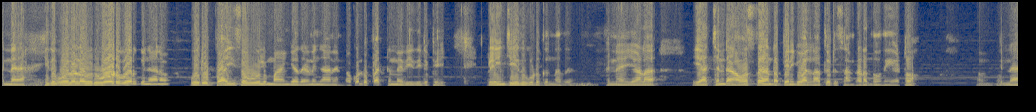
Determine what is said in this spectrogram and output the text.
പിന്നെ ഇതുപോലുള്ള ഒരുപാട് പേർക്ക് ഞാൻ ഒരു പൈസ പോലും വാങ്ങിക്കാതെയാണ് ഞാൻ എന്നെ കൊണ്ട് പറ്റുന്ന രീതിയിൽ പോയി ക്ലീൻ ചെയ്ത് കൊടുക്കുന്നത്. പിന്നെ ഇയാളെ ഈ അച്ഛന്റെ അവസ്ഥ കണ്ടപ്പോൾ എനിക്ക് വല്ലാത്തൊരു സങ്കടം തോന്നി കേട്ടോ. പിന്നെ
